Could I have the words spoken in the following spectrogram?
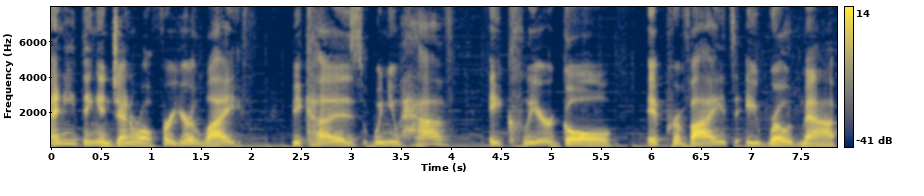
anything in general for your life. Because when you have a clear goal, it provides a roadmap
